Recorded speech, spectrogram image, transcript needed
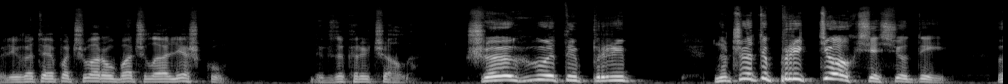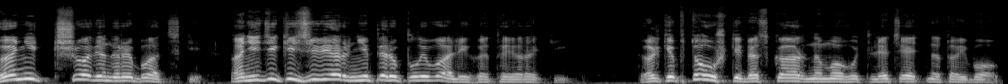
Калі гэтая пачвара ўбачыла алешку, дык закрычала: « Чаго ты пры Ну чо ты прыцёгся сюды? А нічовен рыбацкі, ані дзікі звер не пераплывалі гэтыя ракі. Толькі птушки бяскарна могуць ляцець на той бок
